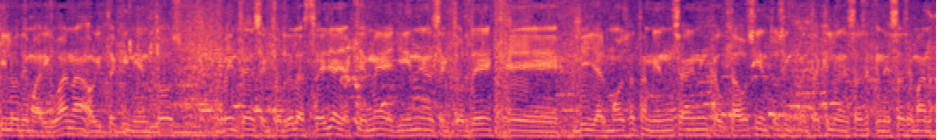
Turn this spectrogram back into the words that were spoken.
kilos de marihuana, ahorita 520 en el sector de La Estrella y aquí en Medellín, en el sector de eh, Villahermosa, también se han incautado 150 kilos en esta, en esta semana.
